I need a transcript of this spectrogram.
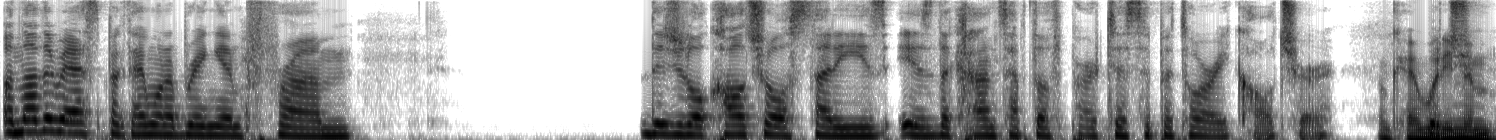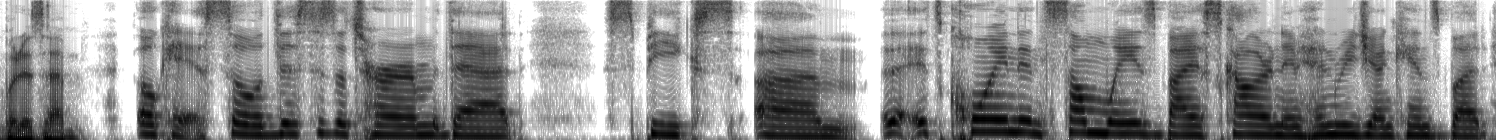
another aspect I want to bring in from digital cultural studies is the concept of participatory culture. Okay, what which, do you mean? What is that? Okay, so this is a term that speaks. Um, it's coined in some ways by a scholar named Henry Jenkins, but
